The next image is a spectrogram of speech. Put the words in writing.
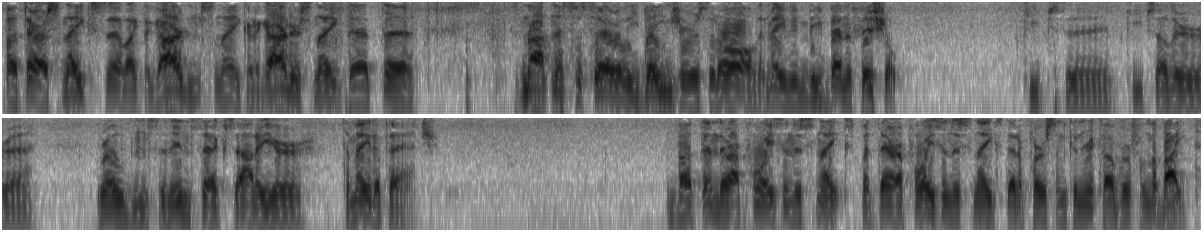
but there are snakes uh, like the garden snake or the garter snake that uh, is not necessarily dangerous at all. That may even be beneficial. Keeps uh, keeps other uh, rodents and insects out of your tomato patch. But then there are poisonous snakes, but there are poisonous snakes that a person can recover from the bite.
